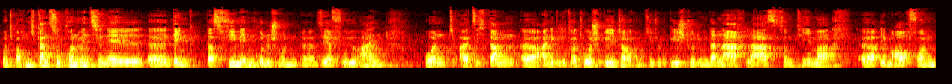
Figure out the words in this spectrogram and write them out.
und auch nicht ganz so konventionell äh, denke. Das fiel mir im Grunde schon sehr früh ein. Und als ich dann einige Literatur später, auch im Psychologiestudium danach las zum Thema, eben auch von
